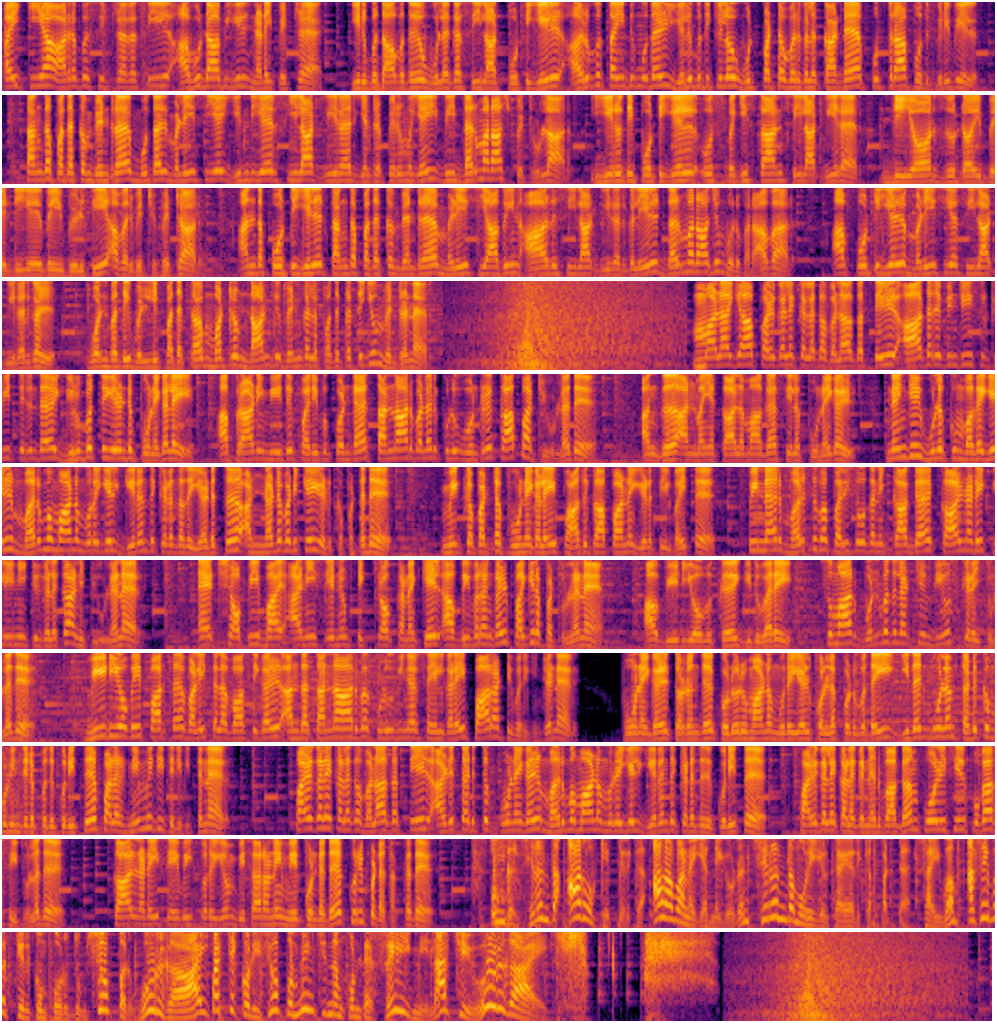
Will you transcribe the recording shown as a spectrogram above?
ஐக்கிய அரபு சிற்றரசில் அபுடாபியில் நடைபெற்ற இருபதாவது உலக சீலாட் போட்டியில் அறுபத்தைந்து முதல் எழுபது கிலோ உட்பட்டவர்களுக்கான புத்ரா பொதுப்பிரிவில் தங்கப்பதக்கம் வென்ற முதல் மலேசிய இந்தியர் சீலாட் வீரர் என்ற பெருமையை வி. தர்மராஜ் பெற்றுள்ளார். இறுதிப் போட்டியில் உஸ்பெகிஸ்தான் சீலாட் வீரர் டியோர் ஜுடோய் பெடியேவை வீழ்த்தி அவர் வெற்றி பெற்றார். அந்த போட்டியில் தங்கப்பதக்கம் வென்ற மலேசியாவின் ஆறு சீலாட் வீரர்களில் தர்மராஜும் ஒருவராவார். அப்போட்டியில் மலேசிய சீலாட் வீரர்கள் ஒன்பது வெள்ளிப் பதக்கம் மற்றும் நான்கு வெண்கலப் பதக்கத்தையும் வென்றனர். மலாயா பல்கலைக்கழக வளாகத்தில் ஆதரவின்றி சுற்றித் திரிந்த இருபத்தி இரண்டு பூனைகளை அப்பிராணி மீது பரிவு கொண்ட தன்னார்வலர் குழு ஒன்று காப்பாற்றியுள்ளது. அங்கு அண்மைய காலமாக சில பூனைகள் நெஞ்சை உழுக்கும் வகையில் மர்மமான முறையில் இறந்து கிடந்ததை அடுத்து அந்நடவடிக்கை எடுக்கப்பட்டது. மீட்கப்பட்ட பூனைகளை பாதுகாப்பான இடத்தில் வைத்து பின்னர் மருத்துவ பரிசோதனைக்காக கால்நடை கிளினிக்குகளுக்கு அனுப்பியுள்ளனர். எட் ஷாப்பி பாய் அனீஸ் எனும் டிக்டாக் கணக்கில் அவ்விவரங்கள் பகிரப்பட்டுள்ளன. அவ்வீடியோவுக்கு இதுவரை சுமார் ஒன்பது லட்சம் வியூஸ் கிடைத்துள்ளது. வீடியோவை பார்த்த வலைத்தளவாசிகள் அந்த தன்னார்வ குழுவினர் செயல்களை பாராட்டி வருகின்றனர். பூனைகள் தொடர்ந்து கொடூரமான முறையில் கொல்லப்படுவதை இதன் மூலம் தடுக்க முடிந்திருப்பது குறித்து பலர் நிம்மதி தெரிவித்தனர். பல்கலைக்கழக வளாகத்தில் அடுத்தடுத்து பூனைகள் மர்மமான முறையில் இறந்து கிடந்தது குறித்து பல்கலைக்கழக நிர்வாகம் போலீசில் புகார் செய்துள்ளது. கால்நடை சேவைத்துறையும் விசாரணை மேற்கொண்டது குறிப்பிடத்தக்கது. உங்கள் சிறந்த ஆரோக்கியத்திற்கு அளவான எண்ணெயுடன் சிறந்த முறையில் தயாரிக்கப்பட்ட சைவம் அசைவத்திற்கும் பொருந்தும் சூப்பர் ஊறுகாய் பச்சை கொடி சிவப்பு மீன் சின்னம் கொண்ட ஸ்ரீ மீனாட்சி ஊறுகாய்.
